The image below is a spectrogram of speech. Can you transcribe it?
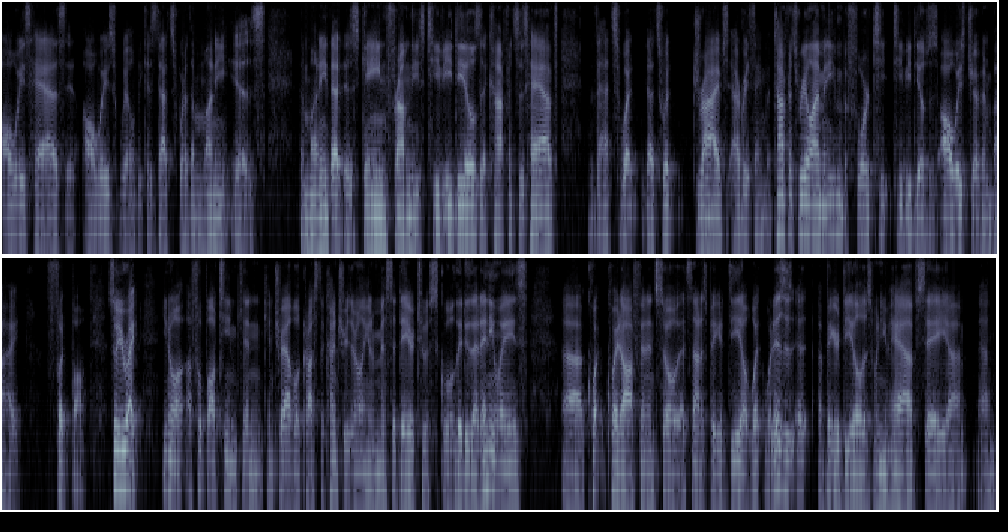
always has. It always will because that's where the money is. The money that is gained from these TV deals that conferences have. That's what that's what drives everything. But conference realignment, even before t- TV deals, is always driven by football. So you're right. You know, a football team can can travel across the country. They're only going to miss a day or two of school. They do that anyways uh, quite quite often, and so that's not as big a deal. What what is a, bigger deal is when you have, say, uh, um,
